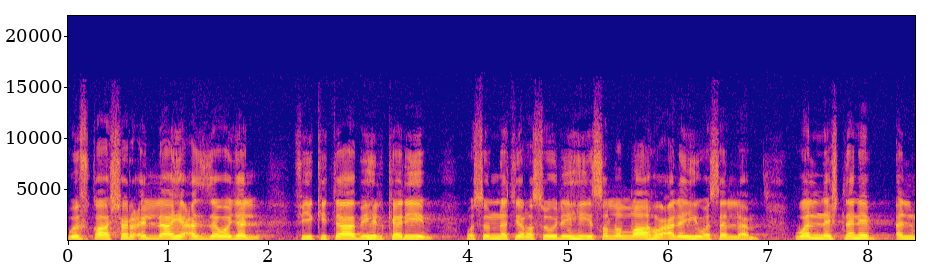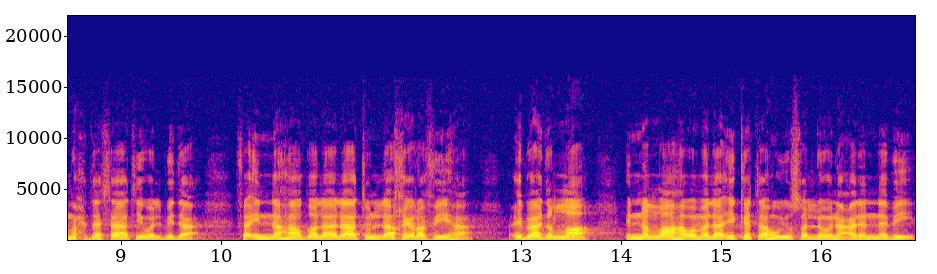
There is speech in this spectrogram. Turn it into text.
وفق شرع الله عز وجل في كتابه الكريم وسنة رسوله صلى الله عليه وسلم. ولنجتنب المحدثات والبدع فإنها ضلالات لا خير فيها. عباد الله إن الله وملائكته يصلون على النبي.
